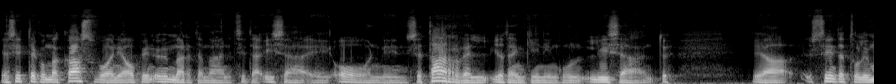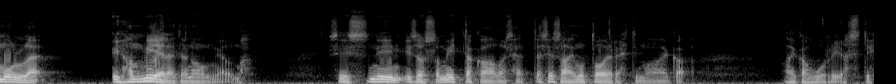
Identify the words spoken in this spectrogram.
Ja sitten kun mä kasvoin ja opin ymmärtämään, että sitä isää ei ole, niin se tarve jotenkin niin kuin lisääntyi. Ja siitä tuli mulle ihan mieletön ongelma. Siis niin isossa mittakaavassa, että se sai mut oirehtimaan aika, aika hurjasti.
